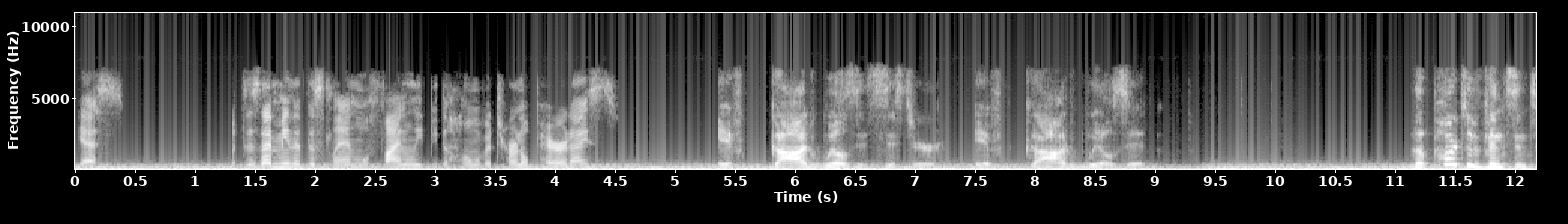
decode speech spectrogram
Yes. But does that mean that this land will finally be the home of eternal paradise? If God wills it, sister. If God wills it. The part of Vincent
